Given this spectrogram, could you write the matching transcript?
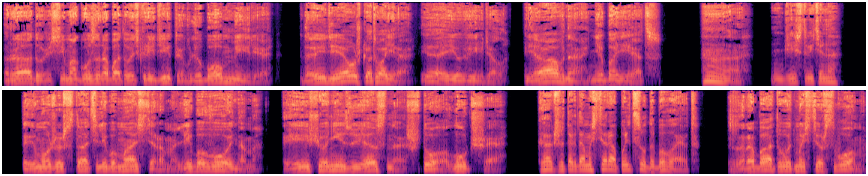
радуюсь и могу зарабатывать кредиты в любом мире. Да и девушка твоя, я ее видел. Явно не боец. А, действительно. Ты можешь стать либо мастером, либо воином. И еще неизвестно, что лучше. Как же тогда мастера пыльцу добывают? Зарабатывают мастерством,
